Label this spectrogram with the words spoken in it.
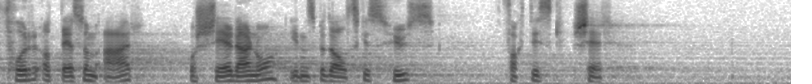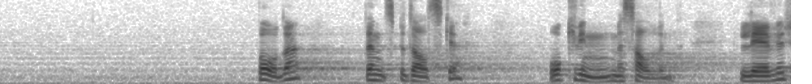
for at det som er og skjer der nå, i den spedalskes hus, faktisk skjer. Både den spedalske og kvinnen med salven lever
